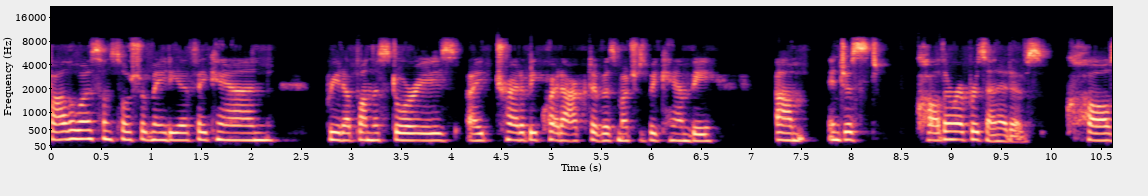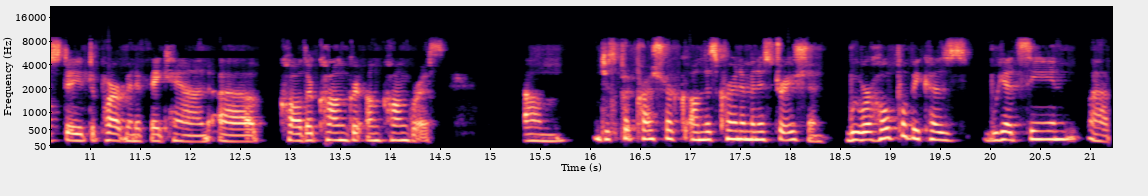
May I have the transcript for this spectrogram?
follow us on social media if they can, read up on the stories. I try to be quite active as much as we can be, um, and just call their representatives, call State Department if they can, uh, call their Congress on Congress. Um, just put pressure on this current administration. We were hopeful because we had seen uh,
